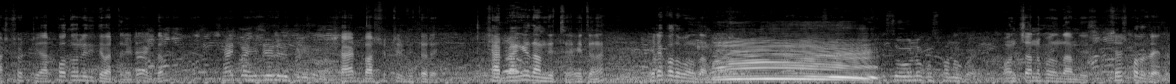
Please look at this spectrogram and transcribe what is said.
আটষট্টি আর কত হলে দিতে পারতেন এটা একদম? ষাট বাষট্টির ভিতরে। ষাট ব্যাঙ্গে দাম দিচ্ছে এই তো না? এটা কত পর্যন্ত দাম? পঞ্চান্ন পর্যন্ত দাম দিচ্ছে শেষ কত চাইছে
